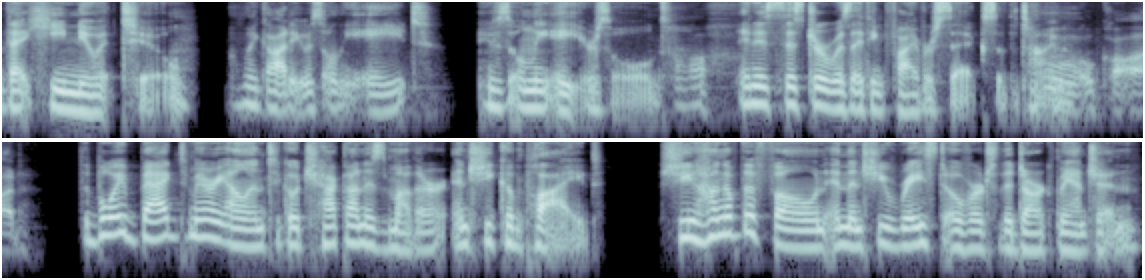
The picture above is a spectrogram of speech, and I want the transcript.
that he knew it too. Oh my God, he was only eight. He was only eight years old. Oh, And his sister was, I think, five or six at the time. oh God. The boy begged Mary Ellen to go check on his mother, and she complied. She hung up the phone and then she raced over to the dark mansion.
